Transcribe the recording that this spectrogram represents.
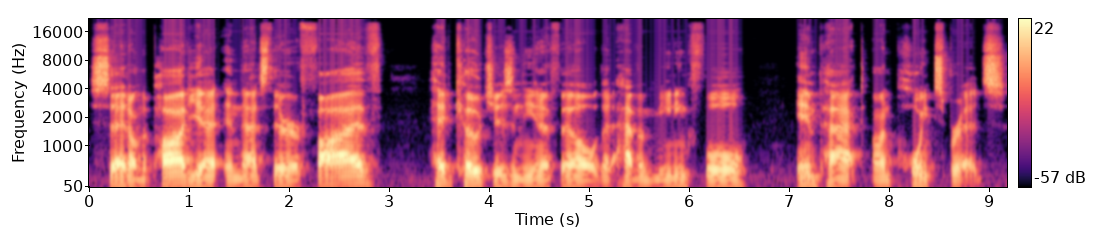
said on the pod yet, and that's there are five head coaches in the NFL that have a meaningful impact on point spreads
